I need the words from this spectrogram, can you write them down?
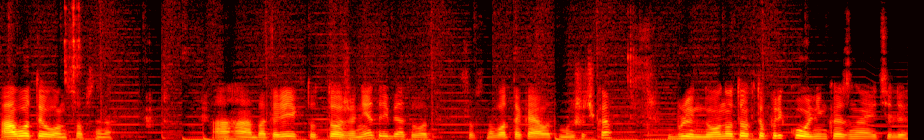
А вот и он, собственно. Ага, батареек тут тоже нет, ребята. Вот, собственно, вот такая вот мышечка. Блин, ну она так-то прикольненькая, знаете ли.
